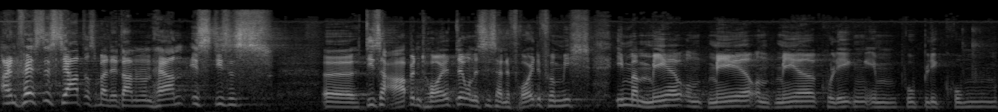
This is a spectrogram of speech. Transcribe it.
Ein Fest des Theaters, meine Damen und Herren, ist dieses, äh, dieser Abend heute und es ist eine Freude für mich, immer mehr und mehr und mehr Kollegen im Publikum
